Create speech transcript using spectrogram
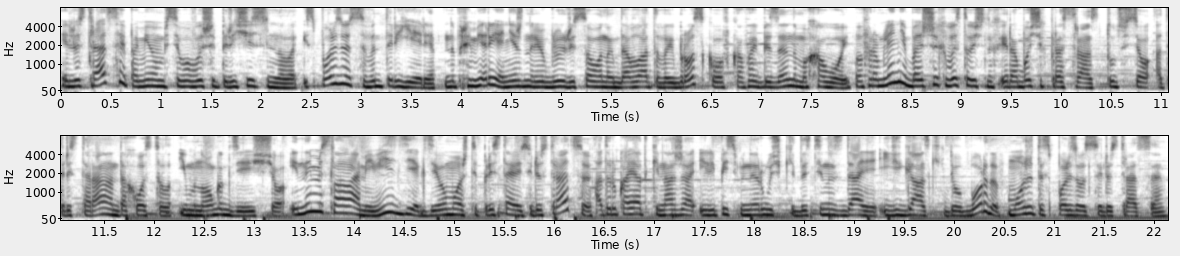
Иллюстрации, помимо всего вышеперечисленного, используются в интерьере. Например, я нежно люблю рисованных Довлатова и Бродского в кафе Безе на Маховой. В оформлении больших выставочных и рабочих пространств тут все от ресторана до хостела и много где еще. Иными словами, везде, где вы можете представить иллюстрацию, от рукоятки ножа или письменной ручки до стены здания и гигантских билбордов, может использоваться иллюстрация.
